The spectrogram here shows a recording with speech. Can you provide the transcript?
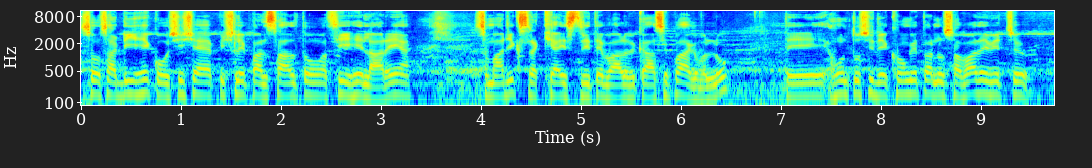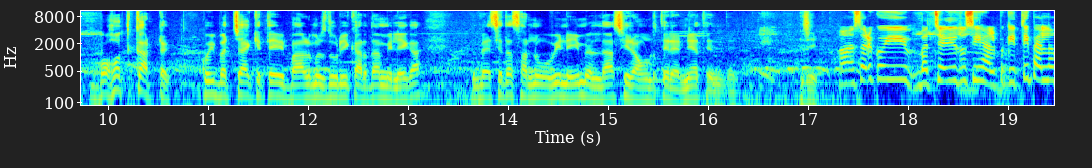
ਸੋ ਸਾਡੀ ਇਹ ਕੋਸ਼ਿਸ਼ ਹੈ, ਪਿਛਲੇ 5 ਸਾਲ ਤੋਂ ਅਸੀਂ ਇਹ ਲਾ ਰਹੇ ਹਾਂ ਸਮਾਜਿਕ ਸੁਰੱਖਿਆ, ਇਸਤਰੀ ਤੇ ਬਾਲ ਵਿਕਾਸ ਵਿਭਾਗ ਵੱਲੋਂ। ਤੇ ਹੁਣ ਤੁਸੀਂ ਦੇਖੋਗੇ, ਤੁਹਾਨੂੰ ਸਭਾ ਦੇ ਵਿੱਚ ਬਹੁਤ ਘੱਟ ਕੋਈ ਬੱਚਾ ਕਿਤੇ ਬਾਲ ਮਜ਼ਦੂਰੀ ਕਰਦਾ ਮਿਲੇਗਾ। ਵੈਸੇ ਤਾਂ ਸਾਨੂੰ ਉਹ ਵੀ ਨਹੀਂ ਮਿਲਦਾ ਅਸੀਂ ਰਾਉਂਡ ਤੇ ਰਹਿੰਦੇ ਹਾਂ ਤਿੰਨ ਦਿਨ। ਜੀ। ਹਾਂ ਸਰ ਕੋਈ ਬੱਚੇ ਦੀ ਤੁਸੀਂ ਹੈਲਪ ਕੀਤੀ ਪਹਿਲਾਂ?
